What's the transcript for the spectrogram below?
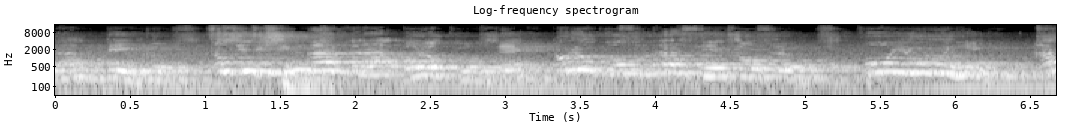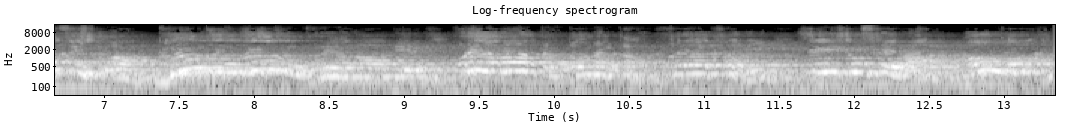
なっていく。そして自信があるから努力をして努力をするから成長する。こういうふうに勝つ人はぐんぐんぐんぐんこれが回っているこれが回ったらどうなるかそれはつまり成長すればどんどん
